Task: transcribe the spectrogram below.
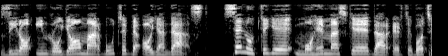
زیرا این رویا مربوط به آینده است. سه نکته مهم است که در ارتباط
